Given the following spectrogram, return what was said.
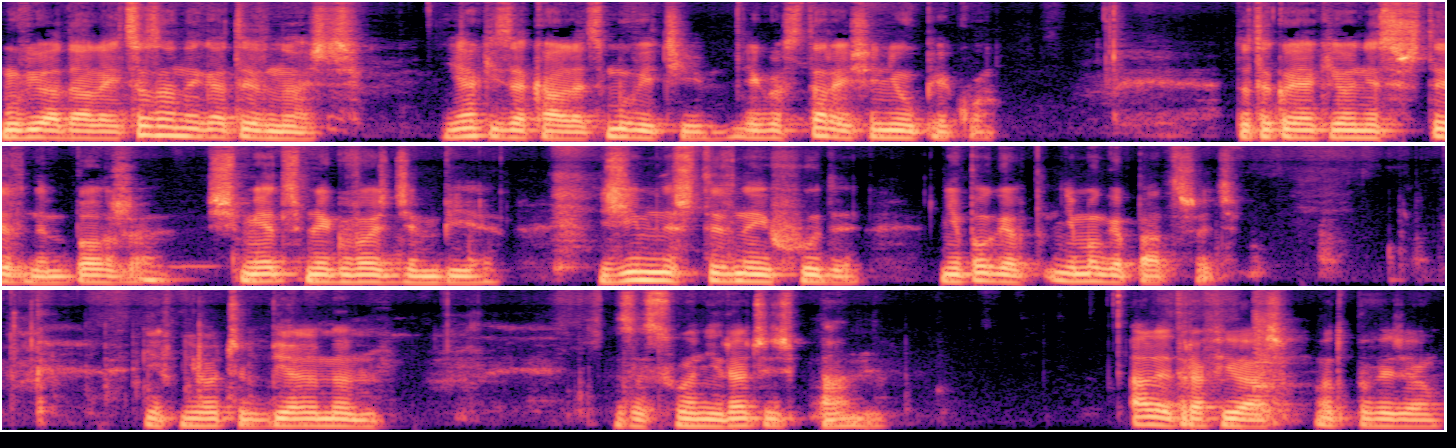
Mówiła dalej, co za negatywność. Jaki zakalec, mówię ci, jego starej się nie upiekło. Do tego jaki on jest sztywny, Boże. Śmierć mnie gwoździem bije. Zimny, sztywny i chudy. Nie mogę, nie mogę patrzeć. Niech mi oczy bielmem zasłoni raczyć Pan. Ale trafiłaś, odpowiedział.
